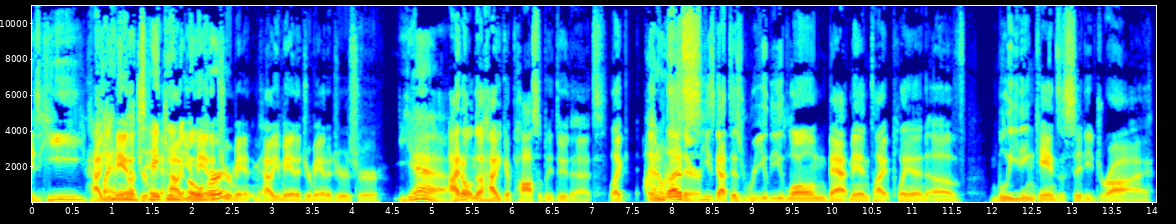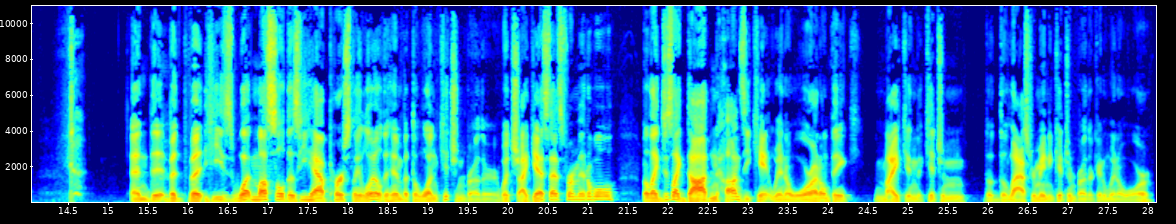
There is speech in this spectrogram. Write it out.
is he How you manage on your taking how you over? manage your man, how you manage your managers? Sure. yeah, I don't know how you could possibly do that. Like, I don't unless either. he's got this really long Batman type plan of bleeding Kansas City dry. And the, but but he's what muscle does he have personally loyal to him? But the one Kitchen brother, which I guess that's formidable. But like just like Dodd and Hanzee can't win a war, I don't think Mike and the Kitchen, the, the last remaining Kitchen brother, can win a war.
